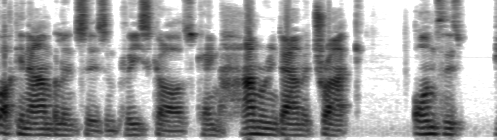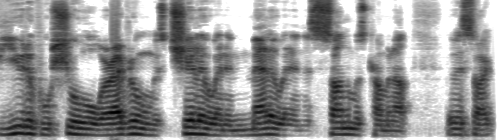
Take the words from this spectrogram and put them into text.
fucking ambulances and police cars came hammering down a track onto this beautiful shore where everyone was chilling and mellowing and the sun was coming up. There was like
